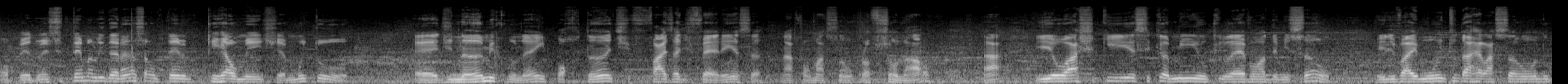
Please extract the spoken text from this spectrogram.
Bom, Pedro, esse tema liderança é um tema que realmente é muito é, dinâmico, né, importante, faz a diferença na formação profissional. Tá? E eu acho que esse caminho que leva a uma demissão, ele vai muito da relação onde o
